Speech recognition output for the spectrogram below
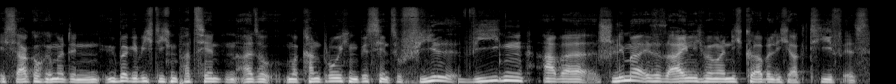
Ich sage auch immer den übergewichtigen Patienten, also man kann ruhig ein bisschen zu viel wiegen, aber schlimmer ist es eigentlich, wenn man nicht körperlich aktiv ist.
